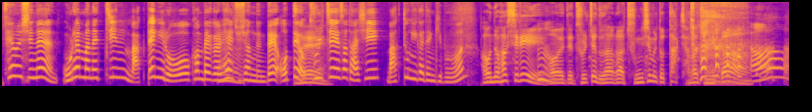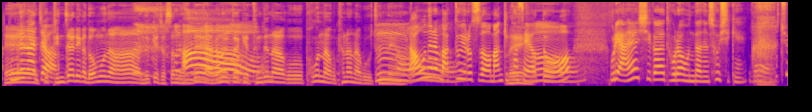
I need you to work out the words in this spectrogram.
세훈 씨는 오랜만에 찐 막땡이로 컴백을 음. 해주셨는데 어때요? 네. 둘째에서 다시 막둥이가 된 기분? 아, 근데 확실히, 음. 어, 이제 둘째 누나가 중심을 또 딱 잡아주니까. 아, 예, 든든하죠. 그 빈자리가 너무나 느껴졌었는데, 아. 오늘 또 이렇게 든든하고, 포근하고, 편안하고 좋네요. 음, 아 오늘은 막 둥이로서 만끽하세요 네. 또 어. 우리 아연 씨가 돌아온다는 소식에 네. 아주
